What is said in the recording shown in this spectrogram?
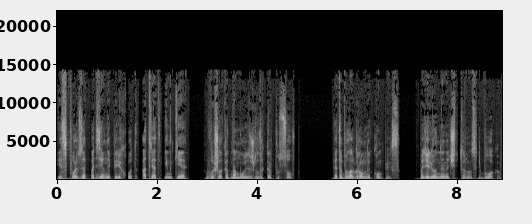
Используя подземный переход, отряд Инки вышел к одному из жилых корпусов. Это был огромный комплекс, поделенный на 14 блоков,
